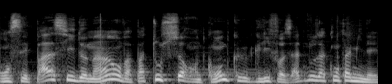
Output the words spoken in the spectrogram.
On ne sait pas si demain, on va pas tous se rendre compte que le glyphosate nous a contaminés.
